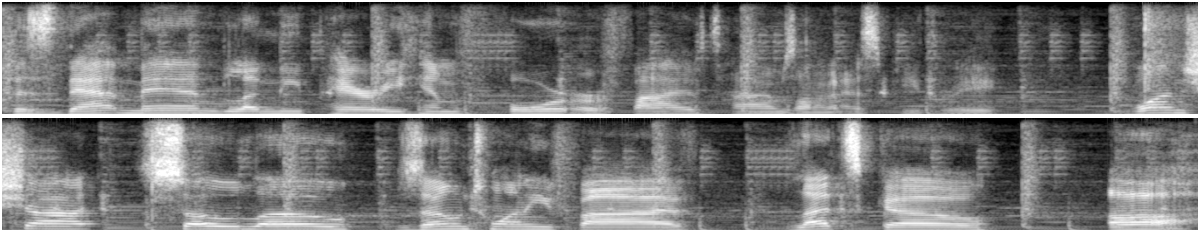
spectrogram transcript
does that man let me parry him four or five times on an SP3? One shot, solo, zone 25. Let's go. Oh,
